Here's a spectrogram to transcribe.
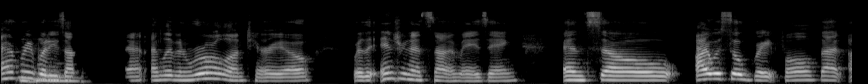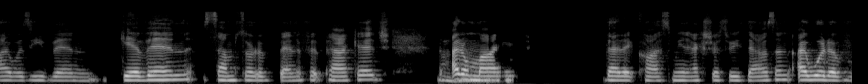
Everybody's mm-hmm. on the internet. I live in rural Ontario where the internet's not amazing. And so I was so grateful that I was even given some sort of benefit package. Mm-hmm. I don't mm-hmm. mind that it cost me an extra 3000 I would have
